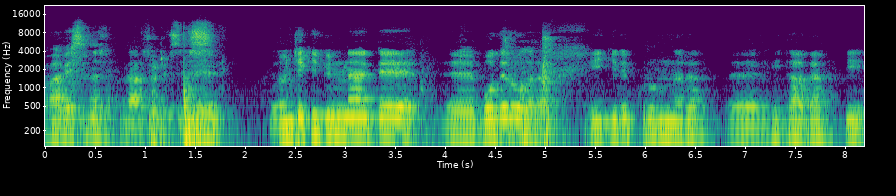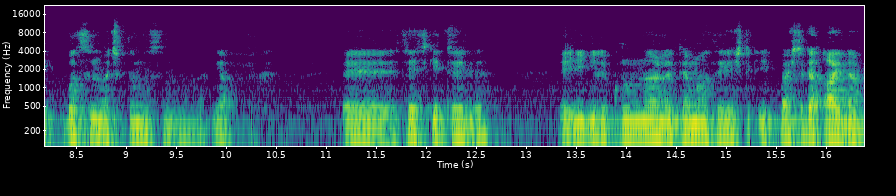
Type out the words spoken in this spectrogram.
Ömer Bey siz ne, neler söyleyeceksiniz? Ee, önceki günlerde e, Boder olarak ilgili kurumlara e, hitaben bir basın açıklamasını yaptık. E, ses getirildi. E, ilgili kurumlarla temasa geçtik. İlk başta da Aydem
